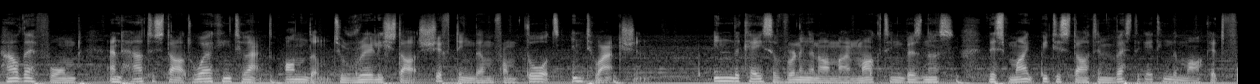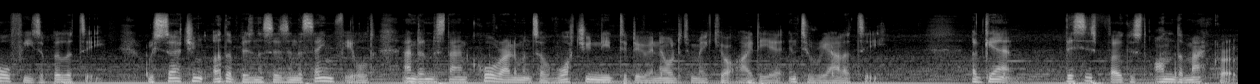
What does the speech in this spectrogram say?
how they're formed and how to start working to act on them to really start shifting them from thoughts into action. In the case of running an online marketing business, this might be to start investigating the market for feasibility, researching other businesses in the same field and understand core elements of what you need to do in order to make your idea into reality. Again, this is focused on the macro,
